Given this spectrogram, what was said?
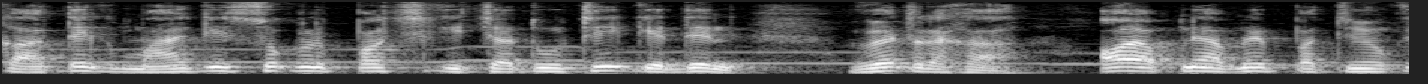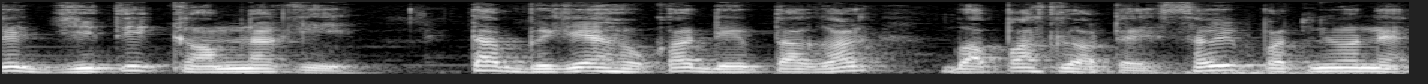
कार्तिक माह की शुक्ल पक्ष की चतुर्थी के दिन व्रत रखा और अपने अपने पतियों की जीती कामना की। तब विजय होकर देवतागण वापस लौटे। सभी पत्नियों ने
